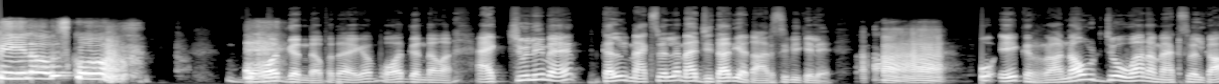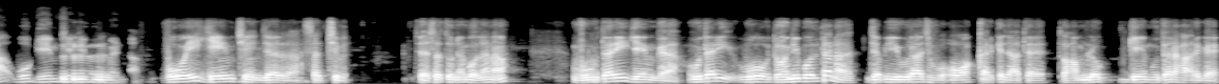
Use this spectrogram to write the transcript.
पेला उसको। बहुत गंदा पता है बहुत गंदा वहाँ एक्चुअली मैं कल मैक्सवेल ने मैच जिता दिया था आरसीबी के लिए। हाँ हाँ। वो एक रन आउट जो हुआ ना मैक्सवेल का वो गेम चेंजिंग मोमेंट था। वो ही गेम चेंजर था सच में। जैसा तूने बोला ना वो उधर ही गेम गया। उधर ही वो धोनी बोलता ना जब युवराज वॉक करके जाता है तो हम लोग गेम उधर हार गए।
